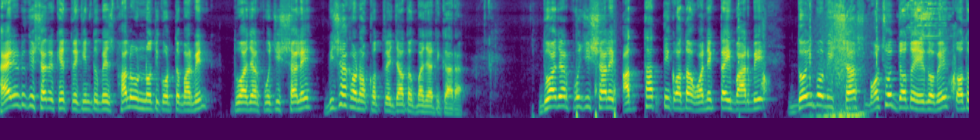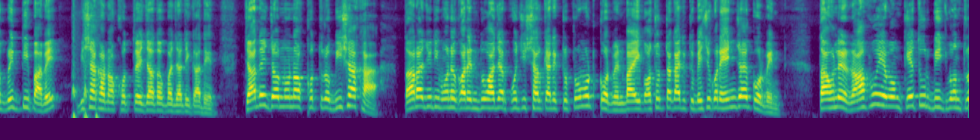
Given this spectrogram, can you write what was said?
হায়ার এডুকেশনের ক্ষেত্রে কিন্তু বেশ ভালো উন্নতি করতে পারবেন দু হাজার পঁচিশ সালে বিশাখা নক্ষত্রের জাতক বা জাতিকারা। দু হাজার পঁচিশ সালে আধ্যাত্মিকতা অনেকটাই বাড়বে দৈব বিশ্বাস, বছর যত এগোবে, তত বৃদ্ধি পাবে বিশাখা নক্ষত্রের জাতক বা জাতিকাদের। যাদের জন্ম নক্ষত্র বিশাখা, তারা যদি মনে করেন দু হাজার পঁচিশ সালকে আর একটু প্রমোট করবেন বা এই বছরটাকে আর একটু বেশি করে এনজয় করবেন, তাহলে রাহু এবং কেতুর বীজ মন্ত্র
